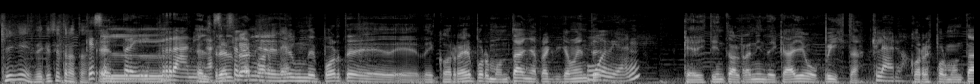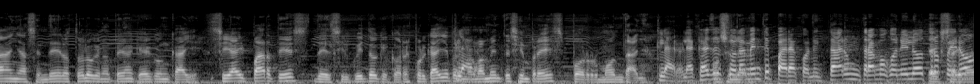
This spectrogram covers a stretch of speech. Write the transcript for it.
¿Qué es? ¿De qué se trata? ¿Qué es el, trail running? El trail es el running deporte. es un deporte de, de- de correr por montaña prácticamente. Muy bien. Que es distinto al running de calle o pista. Claro. Corres por montaña, senderos, todo lo que no tenga que ver con calle. Sí hay partes del circuito que corres por calle, pero Claro. normalmente siempre es por montaña. Claro, la calle es solamente para conectar un tramo con el otro, pero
